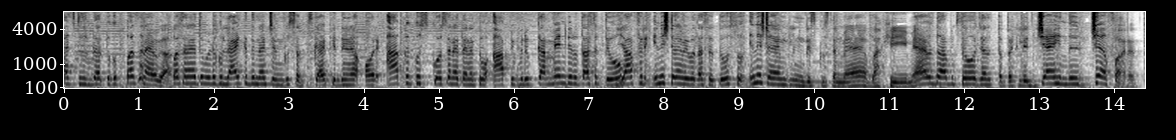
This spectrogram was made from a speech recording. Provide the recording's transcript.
आज की वीडियो आपको पसंद आएगा पसंद आए तो वीडियो को लाइक कर देना चैनल को सब्सक्राइब कर देना और आपका कुछ क्वेश्चन रहता है ना तो आप एक वीडियो कमेंट कर बता सकते हो या फिर इंस्टाग्राम भी बता सकते हो। सो इंस्टाग्राम की लिंक डिस्क्रिप्शन में बाकी मैं तो आप जल्द, तब तक के लिए जय हिंद, जय भारत।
